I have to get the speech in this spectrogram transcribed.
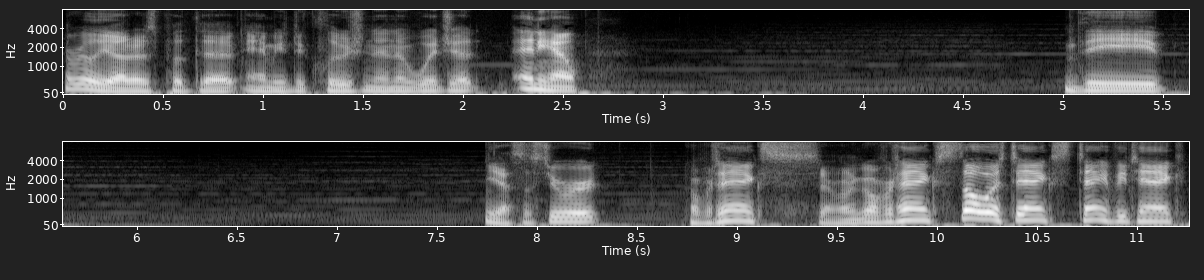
I really ought to just put the ambient occlusion in a widget. Anyhow. The... Yeah, so Stuart, go for tanks. Everyone go for tanks. So is tanks. Tank v tank.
